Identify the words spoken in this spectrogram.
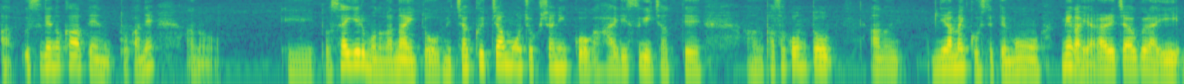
あ薄手のカーテンとかねあの、えーと、遮るものがないとめちゃくちゃもう直射日光が入りすぎちゃってあのパソコンとあのにらめっこしてても目がやられちゃうぐらい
